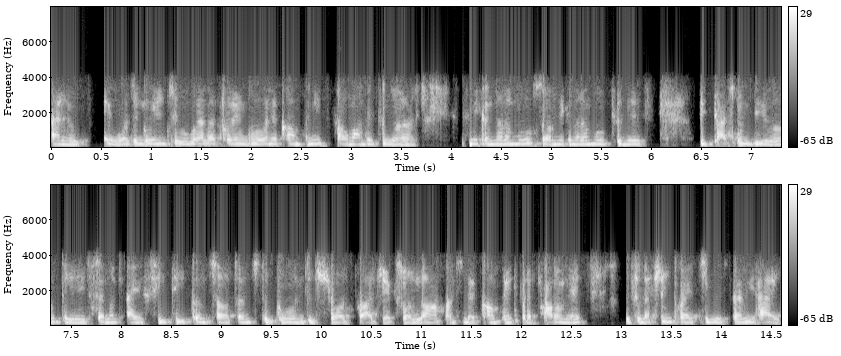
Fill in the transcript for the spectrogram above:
and it wasn't going too well. I couldn't grow in the company. I wanted to uh, make another move, so I make another move to this detachment bureau. They send out ICT consultants to go and do short projects or long projects in the company. But the problem is the selection criteria is very high,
